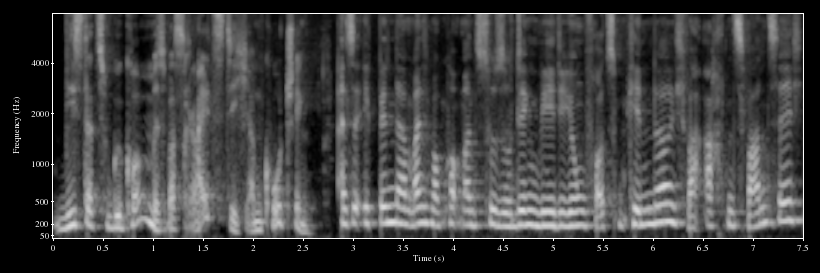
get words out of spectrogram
wie es dazu gekommen ist. Was reizt dich am Coaching? Also ich bin da, manchmal kommt man zu so Dingen wie die Jungfrau zum Kinder. Ich war 28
